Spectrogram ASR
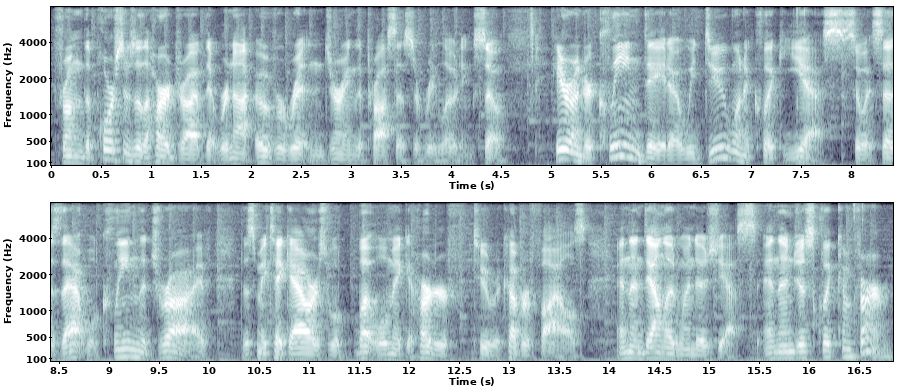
from the portions of the hard drive that were not overwritten during the process of reloading. So here under clean data, we do want to click yes. So it says that will clean the drive. This may take hours, but will make it harder to recover files. And then download Windows, yes. And then just click confirm.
